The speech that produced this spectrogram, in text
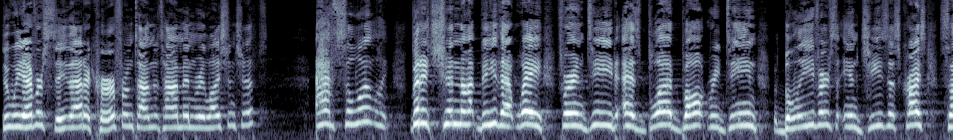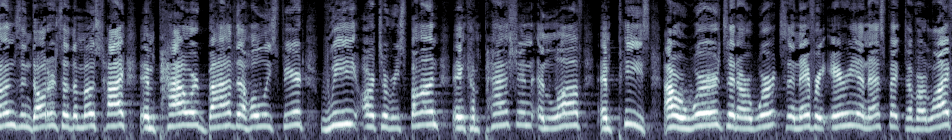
Do we ever see that occur from time to time in relationships? Absolutely. But it should not be that way. For indeed, as blood bought, redeemed believers in Jesus Christ, sons and daughters of the Most High, empowered by the Holy Spirit, we are to respond in compassion and love and peace. Our words and our works in every area and aspect of our life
